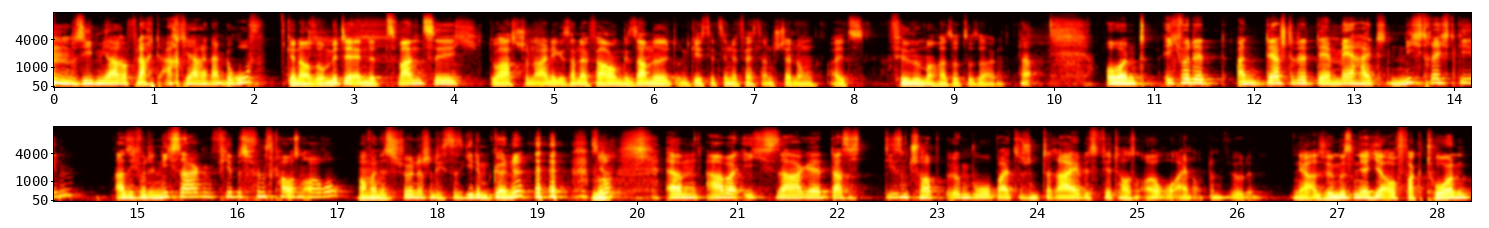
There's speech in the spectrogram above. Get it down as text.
sieben Jahre, vielleicht acht Jahre in deinem Beruf. Genau, so Mitte, Ende 20. Du hast schon einiges an Erfahrung gesammelt und gehst jetzt in eine Festanstellung als Filmemacher sozusagen. Ja. Und ich würde an der Stelle der Mehrheit nicht recht geben. Also ich würde nicht sagen 4.000 bis 5.000 Euro, auch mhm. wenn es schön ist und ich es jedem gönne. so. Ja. Ähm, aber ich sage, dass ich diesen Job irgendwo bei zwischen 3.000 bis 4.000 Euro einordnen würde. Ja, also wir müssen ja hier auch Faktoren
